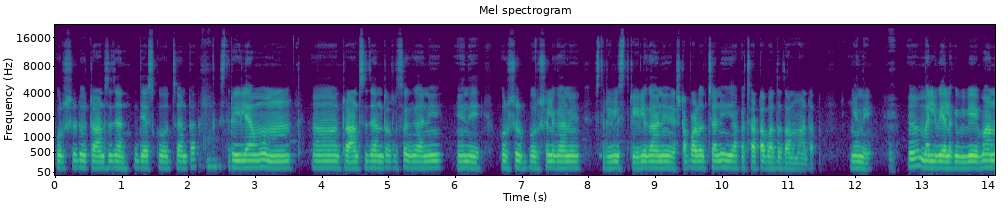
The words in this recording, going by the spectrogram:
పురుషుడు ట్రాన్స్జెండర్ చేసుకోవచ్చు అంట స్త్రీలేమో ట్రాన్స్జెండర్స్ కానీ ఏంది పురుషుడు పురుషులు కానీ స్త్రీలు స్త్రీలు కానీ ఇష్టపడవచ్చు అని ఈ యొక్క చట్టబద్ధత అనమాట ఏంది? మళ్ళీ వీళ్ళకి విమాన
